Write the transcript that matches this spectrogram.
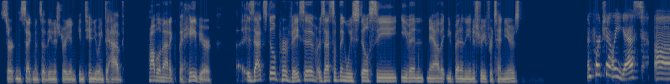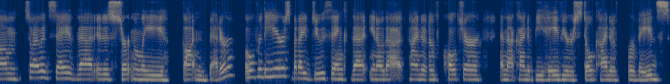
certain segments of the industry and continuing to have problematic behavior. Is that still pervasive? Or is that something we still see even now that you've been in the industry for 10 years? Unfortunately, yes. Um, so I would say that it has certainly gotten better over the years, but I do think that, you know, that kind of culture and that kind of behavior still kind of pervades,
